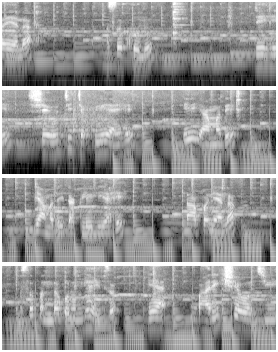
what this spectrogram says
याला असं खोलून जे हे शेवची चकली आहे हे यामध्ये यामध्ये टाकलेली आहे. तर आपण याला असं बंद करून घ्यायचं. या बारीक शेवची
